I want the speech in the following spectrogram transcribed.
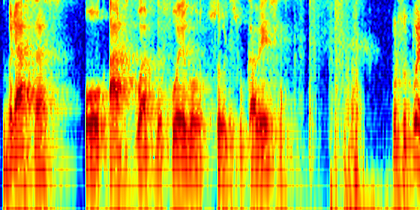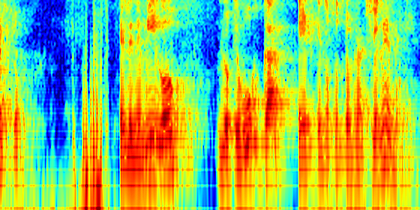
brasas o ascuas de fuego sobre su cabeza. Por supuesto, el enemigo lo que busca es que nosotros reaccionemos.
